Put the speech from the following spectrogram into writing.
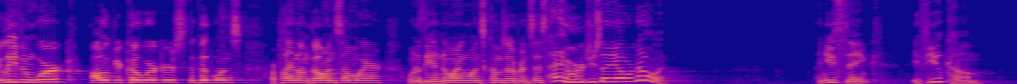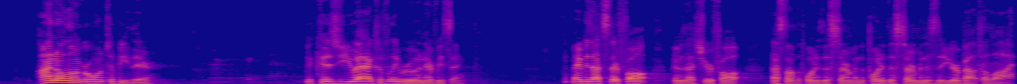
You're leaving work, all of your coworkers, the good ones, are planning on going somewhere. One of the annoying ones comes over and says, Hey, where'd you say y'all were going? And you think, if you come, I no longer want to be there because you actively ruin everything. Maybe that's their fault. Maybe that's your fault. That's not the point of this sermon. The point of this sermon is that you're about to lie.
